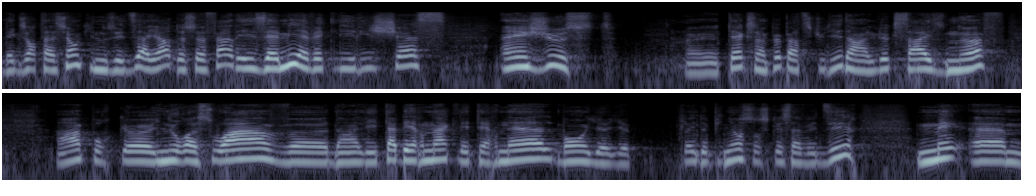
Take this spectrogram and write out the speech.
l'exhortation qui nous est dit ailleurs de se faire des amis avec les richesses injuste. Un texte un peu particulier dans Luc 16, 9, hein, pour qu'ils nous reçoivent euh, dans les tabernacles éternels. Bon, il y, a, plein d'opinions sur ce que ça veut dire, mais euh,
